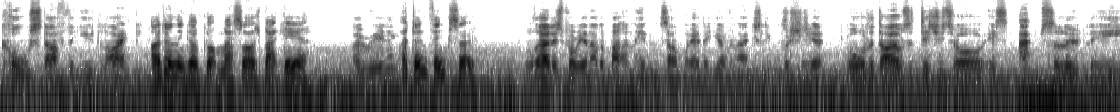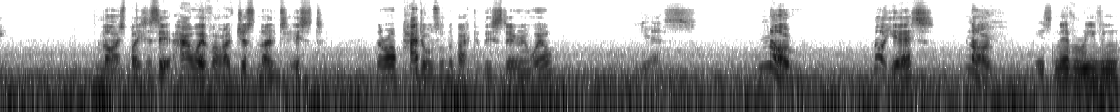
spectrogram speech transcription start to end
cool stuff that you'd like. I don't think I've got massage back here. Oh, really? I don't think so. Although there's probably another button hidden somewhere that you haven't actually pushed yet. All the dials are digital. It's absolutely nice place to sit. However, I've just noticed there are paddles on the back of this steering wheel. yes. No. Not yes. No. It's never even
